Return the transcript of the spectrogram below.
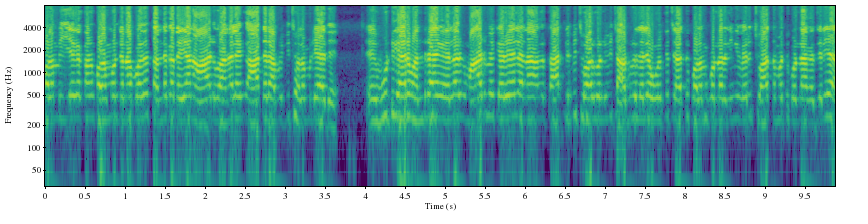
குழம்பு ஐயா குழம்பு குழம்புன்னு சொன்னா போதும். தந்த கதையான ஆடுவாங்க எங்க ஆத்தல அப்படி சொல்ல முடியாது. வீட்டுக்கு யாரும் வந்துடாங்க எல்லாருக்கும் மாடு மேய்க்கவே இல்ல. நான் வந்து காட்டுல போய் சோறு கொண்டு போய் சாப்பிடுறதுல உங்களுக்கு சேர்த்து குழம்பு கொண்டாரு நீங்க வெறும் சோத்தை மட்டும் கொண்டாங்க சரியா?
